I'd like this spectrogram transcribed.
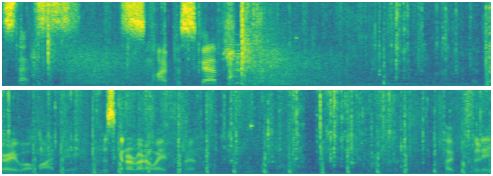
Is that sniper scav shooting me? Very well might be. I'm just gonna run away from him. Hopefully.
